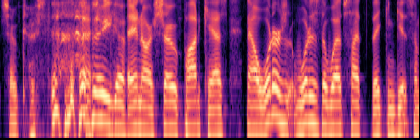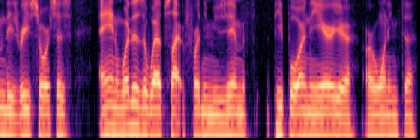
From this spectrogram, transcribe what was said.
show coast there you go. in our show podcast. Now, what are what is the website that they can get some of these resources, and what is the website for the museum if people are in the area are wanting to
